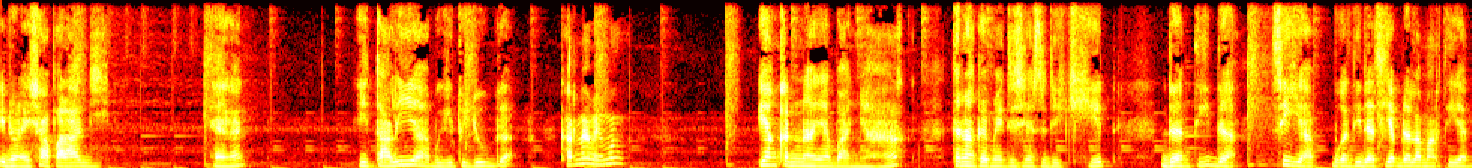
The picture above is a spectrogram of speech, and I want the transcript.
Indonesia apalagi ya kan Italia begitu juga karena memang yang kenanya banyak, tenaga medisnya sedikit, dan tidak siap. Bukan tidak siap dalam artian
